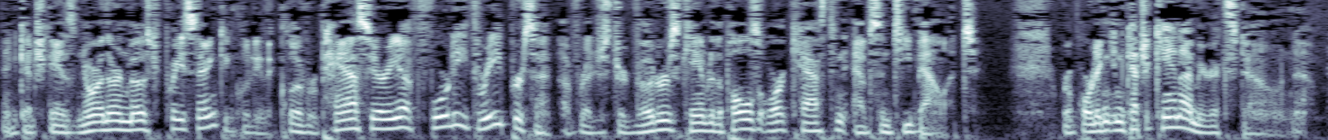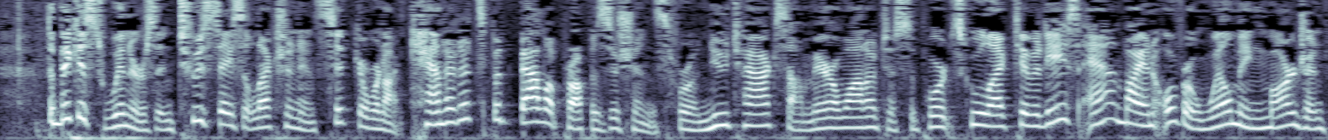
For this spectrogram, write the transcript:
In Ketchikan's northernmost precinct, including the Clover Pass area, 43% of registered voters came to the polls or cast an absentee ballot. Reporting in Ketchikan, I'm Eric Stone. The biggest winners in Tuesday's election in Sitka were not candidates, but ballot propositions for a new tax on marijuana to support school activities and by an overwhelming margin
